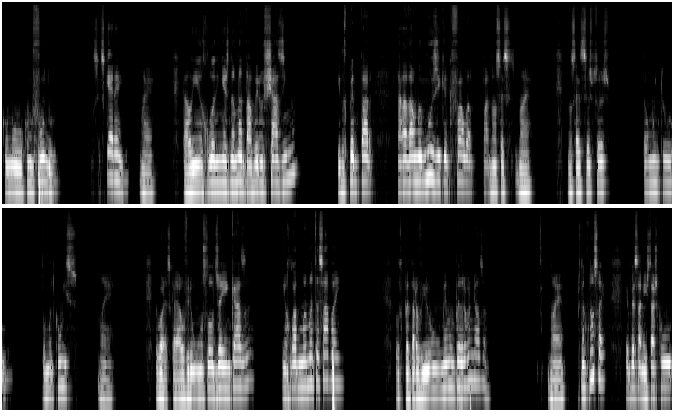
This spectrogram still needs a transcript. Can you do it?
como, como fundo? Não sei se querem, não é? Está ali enroladinhas na manta a beber um chazinho e de repente estar, estar a dar uma música que fala, pá, não sei se, não é? Não sei se as pessoas estão muito, estão muito com isso, não é? Agora, se calhar ouvir um slow J em casa enrolado numa manta sabe bem. Ou de repente estar a ouvir um, mesmo um Pedro Brunhosa. Não é? Portanto, não sei. Eu pensar nisto, acho que o,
